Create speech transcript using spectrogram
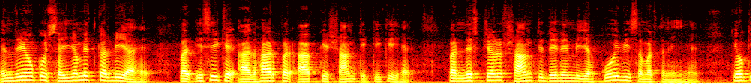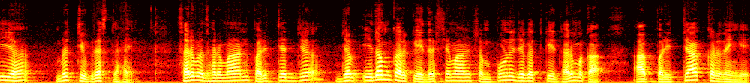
इंद्रियों को संयमित कर लिया है, पर इसी के आधार पर आपकी शांति टिकी है। पर निश्चल शांति देने में यह कोई भी समर्थ नहीं है, क्योंकि यह मृत्युग्रस्त है। सर्वधर्मान परित्यज्य, जब इदम करके दृश्यमान संपूर्ण जगत के धर्म का आप परित्याग कर देंगे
